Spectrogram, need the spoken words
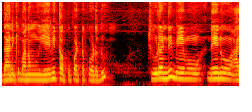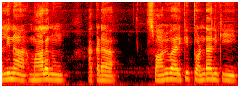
దానికి మనం ఏమీ తప్పు పట్టకూడదు. చూడండి మేము నేను అల్లిన మాలను అక్కడ స్వామివారికి తొండానికి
